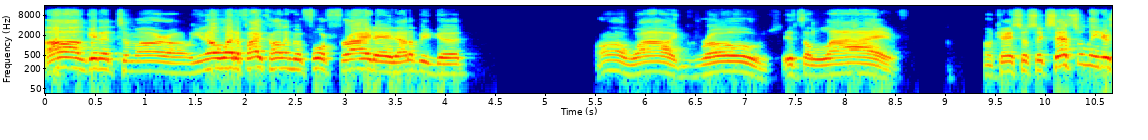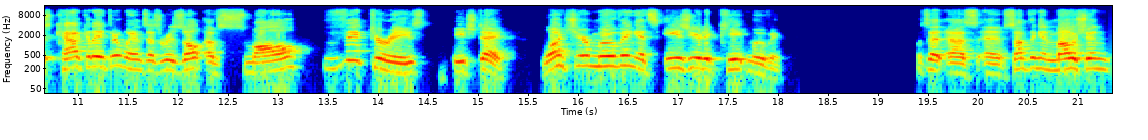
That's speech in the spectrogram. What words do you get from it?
I'll get it tomorrow. You know what? If I call him before Friday, that'll be good. Oh, wow. It grows, it's alive. Okay, so successful leaders calculate their wins as a result of small victories each day. Once you're moving, it's easier to keep moving. What's that? Uh, uh, something in motion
